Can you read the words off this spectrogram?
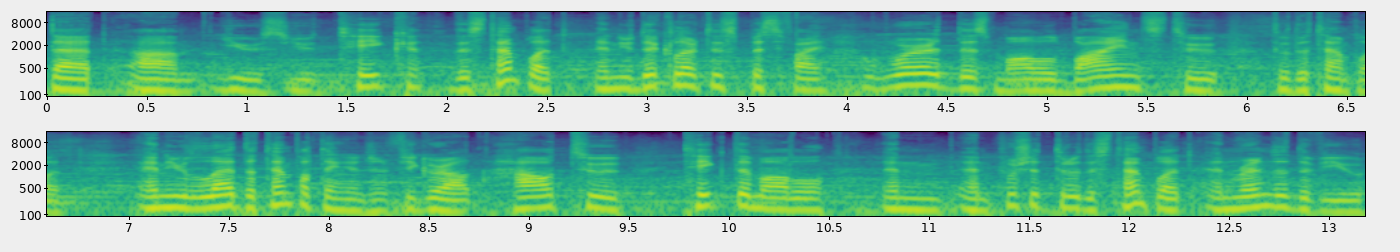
that um, you, you take this template and you declare to specify where this model binds to, to the template. And you let the templating engine figure out how to take the model and, and push it through this template and render the view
